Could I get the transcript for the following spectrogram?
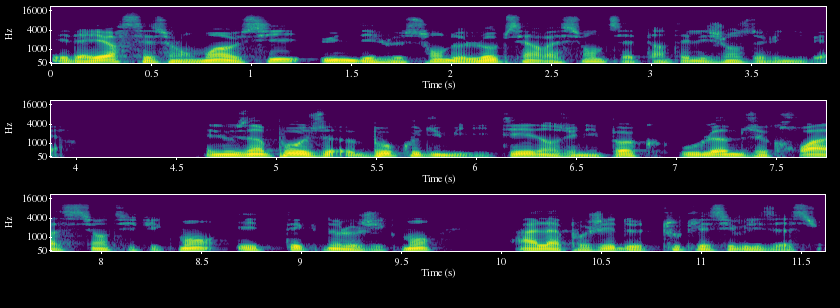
Et d'ailleurs, c'est selon moi aussi une des leçons de l'observation de cette intelligence de l'univers. Elle nous impose beaucoup d'humilité dans une époque où l'homme se croit scientifiquement et technologiquement à l'apogée de toutes les civilisations.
